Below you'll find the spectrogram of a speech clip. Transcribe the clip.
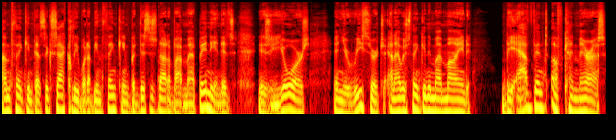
I'm thinking that's exactly what I've been thinking. But this is not about my opinion; it's is yours and your research. And I was thinking in my mind, the advent of chimeras.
